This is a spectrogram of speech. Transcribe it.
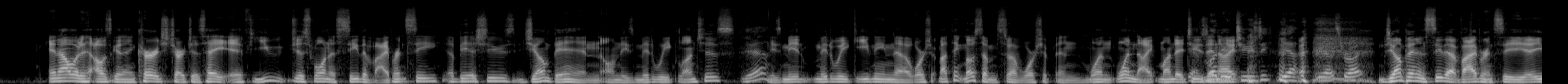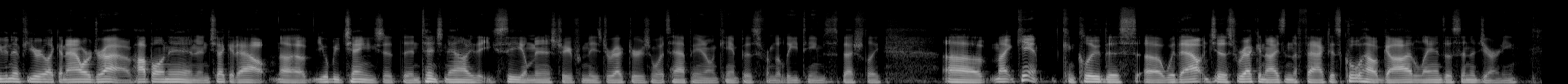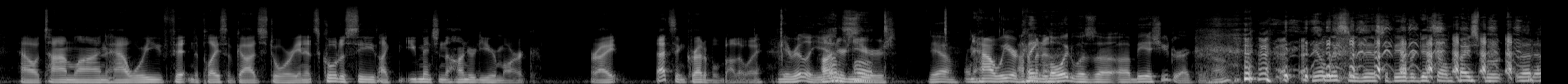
and I would I was going to encourage churches, hey, if you just want to see the vibrancy of BSU's, jump in on these midweek lunches. Yeah. These mid midweek evening uh, worship. I think most of them still have worship in one one night, Monday, yeah, Tuesday Monday, night. Tuesday. Yeah, yeah, that's right. Jump in and see that vibrancy, even if you're like an hour drive. Hop on in and check it out. Uh, you'll be changed at the intentionality that you see on ministry from these directors and what's happening on campus from the lead teams, especially. Uh, Mike can't conclude this uh, without just recognizing the fact it's cool how God lands us in a journey, how a timeline, how we fit in the place of God's story, and it's cool to see like you mentioned the hundred year mark, right? That's incredible, by the way. It really is. Hundred pumped. years, Yeah. and how we are I coming. think up- Lloyd was a, a BSU director, huh? He'll listen to this if he ever gets on Facebook. But,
